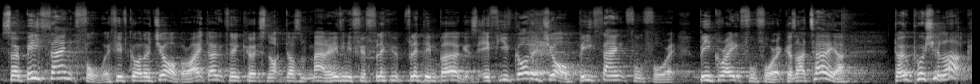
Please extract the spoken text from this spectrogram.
So be thankful if you've got a job, all right? Don't think it's not doesn't matter. Even if you're flipping, flipping burgers, if you've got a job, be thankful for it. Be grateful for it. Because I tell you, don't push your luck.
